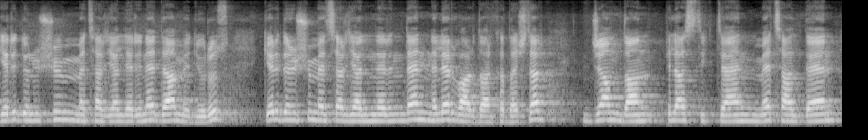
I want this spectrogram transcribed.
geri dönüşüm materyallerine devam ediyoruz. Geri dönüşüm materyallerinden neler vardı arkadaşlar? Camdan, plastikten, metalden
